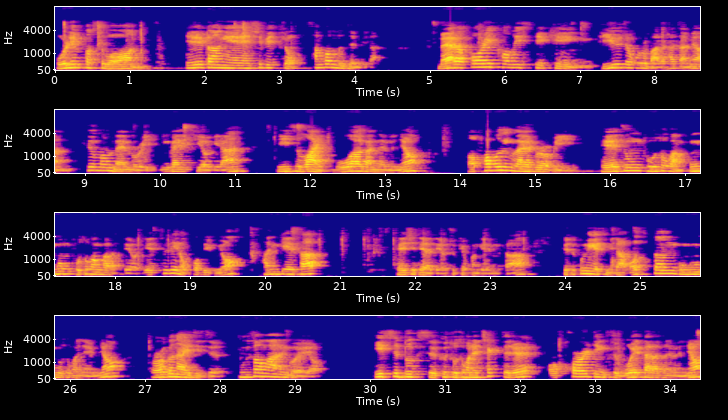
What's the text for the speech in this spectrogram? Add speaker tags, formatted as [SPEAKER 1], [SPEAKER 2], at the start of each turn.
[SPEAKER 1] 올림퍼스 1 1강의 12쪽 3번 문제입니다. Metaphorically speaking, 비유적으로 말을 하자면 human memory, 인간의 기억이란 is like 뭐와 같냐면요. a public library, 대중 도서관, 공공 도서관과 같대요. 얘 틀린 어법이고요. 관계사 대시돼야 돼요. 주격 관계대명사. 그래서 꾸미겠습니다. 어떤 공공 도서관이냐면요. organized, 구성하는 거예요. its books, 그 도서관의 책들을 according to 뭐에 따라서냐면요.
